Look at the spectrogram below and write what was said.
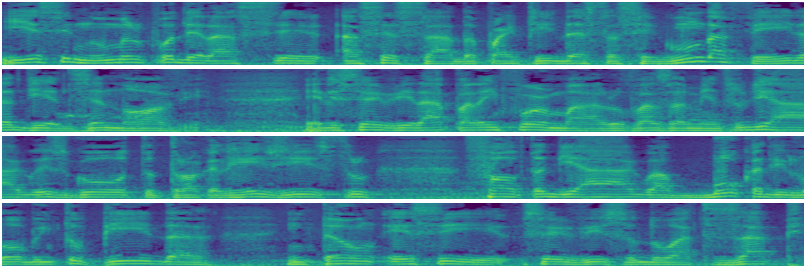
e esse número poderá ser acessado a partir desta segunda-feira, dia 19. Ele servirá para informar o vazamento de água, esgoto, troca de registro, falta de água, boca de lobo entupida. Então, esse serviço do WhatsApp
